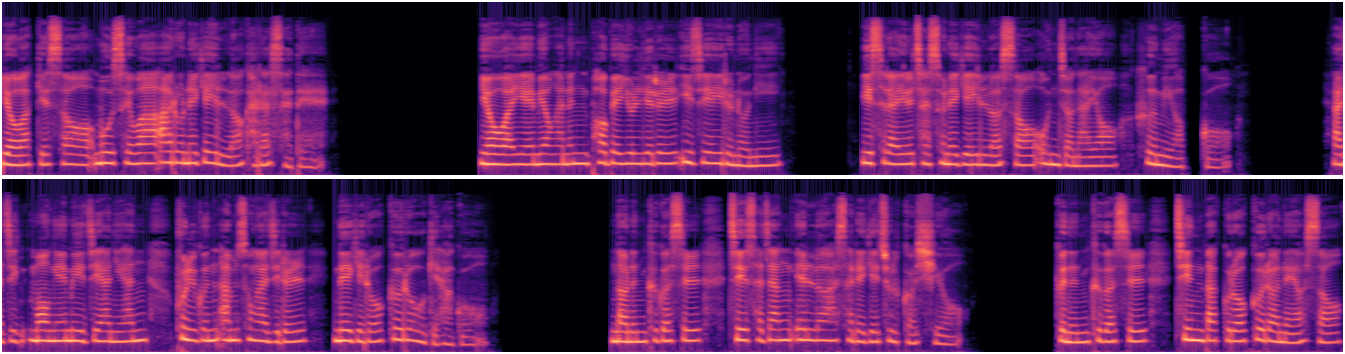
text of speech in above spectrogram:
여호와께서 모세와 아론에게 일러 가라사대 여호와의 명하는 법의 윤례를 이제 이르노니 이스라엘 자손에게 일러서 온전하여 흠이 없고 아직 멍에 매지 아니한 붉은 암송아지를 내게로 끌어오게 하고 너는 그것을 제사장 엘르하살에게 줄 것이요 그는 그것을 진 밖으로 끌어내어서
